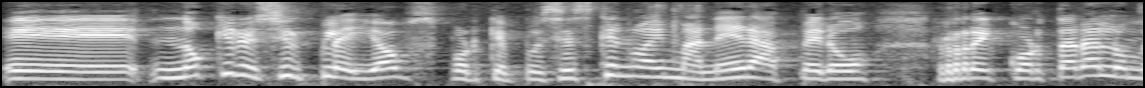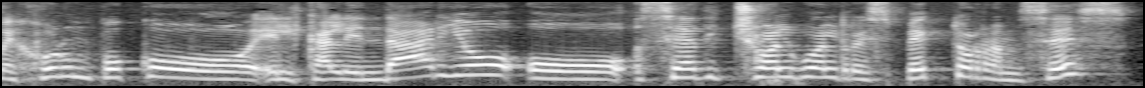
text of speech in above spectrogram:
eh, no quiero decir playoffs, porque pues es que no hay manera, pero recortar a lo mejor un poco el calendario o se ha dicho algo al respecto, Ramsés?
